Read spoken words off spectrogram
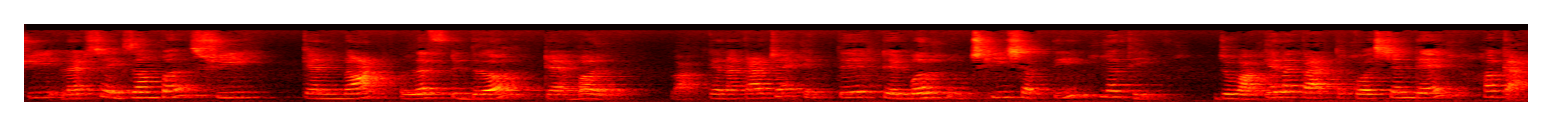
She let's example she can not lift the table વાક્ય નકાર છે કે તે ટેબલ ઉચકી શકતી નથી. જો વાક્ય નકાર તો ક્વેશ્ચન ટેગ હકાર.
